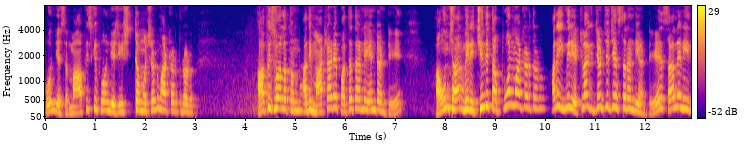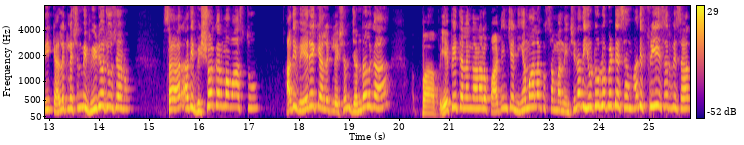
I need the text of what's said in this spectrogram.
ఫోన్ చేశారు మా ఆఫీస్కి ఫోన్ చేసి ఇష్టం వచ్చినట్టు మాట్లాడుతున్నాడు. ఆఫీస్ వాళ్ళతో అది మాట్లాడే పద్ధతి అండి ఏంటంటే అవును సార్ మీరు ఇచ్చింది తప్పు అని మాట్లాడతాడు. అరే మీరు ఎట్లా జడ్జ్ చేస్తారండి అంటే సార్ నేను ఇది క్యాలిక్యులేషన్ మీ వీడియో చూశాను. సార్ అది విశ్వకర్మ వాస్తు. అది వేరే క్యాలిక్యులేషన్. జనరల్గా ఏపీ తెలంగాణలో పాటించే నియమాలకు సంబంధించిన అది యూట్యూబ్లో పెట్టేశాం. అది ఫ్రీ సర్వీస్ సార్.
